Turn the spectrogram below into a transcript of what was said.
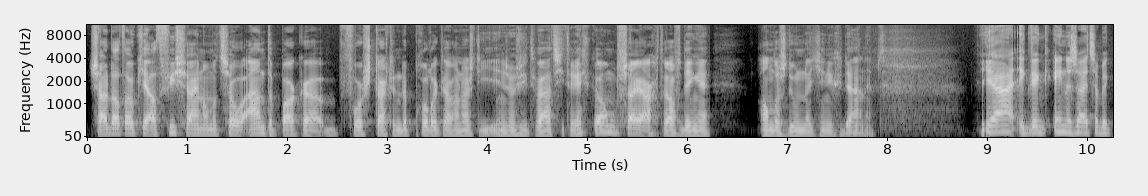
Zou dat ook je advies zijn om het zo aan te pakken voor startende product owners die in zo'n situatie terechtkomen? Of zou je achteraf dingen anders doen dat je nu gedaan hebt? Ja, ik denk enerzijds heb ik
